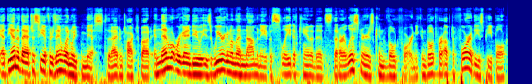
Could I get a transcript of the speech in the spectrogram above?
At the end of that, just see if there's anyone we've missed that I haven't talked about. And then what we're going to do is we are going to then nominate a slate of candidates that our listeners can vote for. And you can vote for up to four of these people.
